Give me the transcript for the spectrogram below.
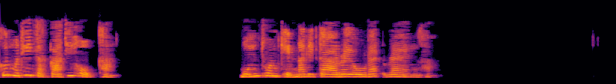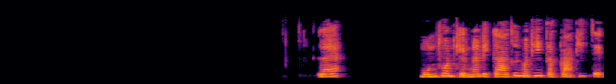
ขึ้นมาที่จักระที่หกค่ะ หมุนทวนเข็มนาฬิกาเร็วและแรงค่ะและ หมุนทวนเข็มนาฬิกาขึ้นมาที่จักระที่เจ็ด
